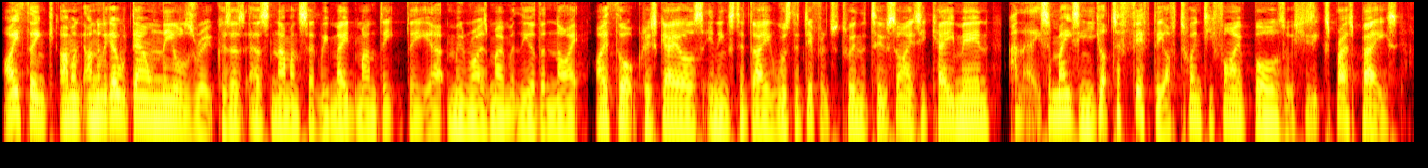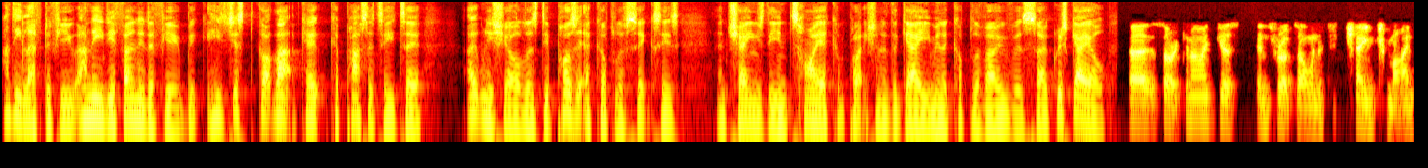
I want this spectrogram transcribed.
I think I'm, I'm going to go down Neil's route because, as, as Naman said, we made Mandeep the uh, Moonrise moment the other night. I thought Chris Gayle's innings today was the difference between the two sides. He came in, and it's amazing. He got to 50 off 25 balls, which is express pace, and he left a few and he defended a few. But he's just got that capacity to open his shoulders, deposit a couple of sixes, and change the entire complexion of the game in a couple of overs. So, Chris Gayle. Uh, sorry, can I just interrupt? I wanted to change mine,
